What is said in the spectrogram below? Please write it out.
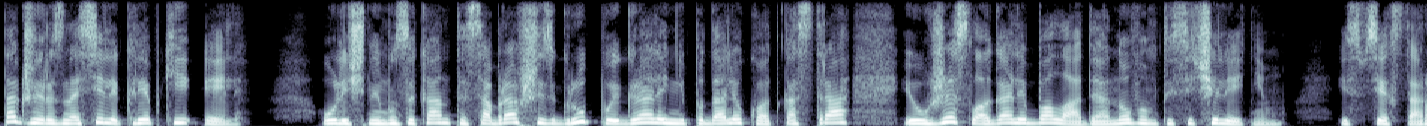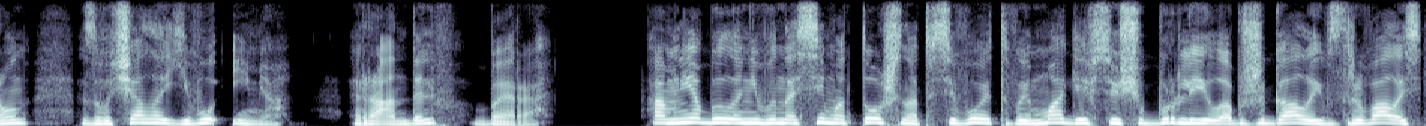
Также разносили крепкий эль. Уличные музыканты, собравшись в группу, играли неподалеку от костра и уже слагали баллады о новом тысячелетнем. Из всех сторон звучало его имя – Рандольф Бера. А мне было невыносимо тошно от всего этого, и магия все еще бурлила, обжигала и взрывалась,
